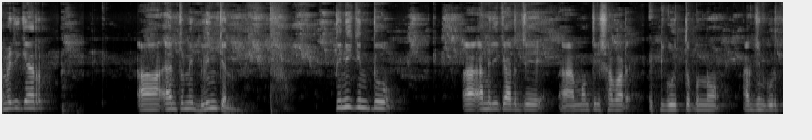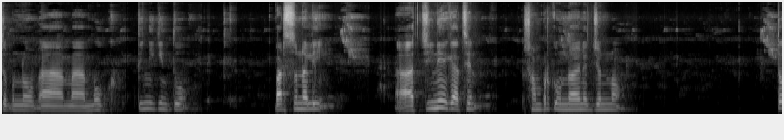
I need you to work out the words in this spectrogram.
আমেরিকার অ্যান্টনি ব্লিংকেন, তিনি কিন্তু আমেরিকার যে মন্ত্রিসভার একটি গুরুত্বপূর্ণ একজন গুরুত্বপূর্ণ মুখ। তিনি কিন্তু পার্সোনালি চীনে গেছেন সম্পর্ক উন্নয়নের জন্য। তো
